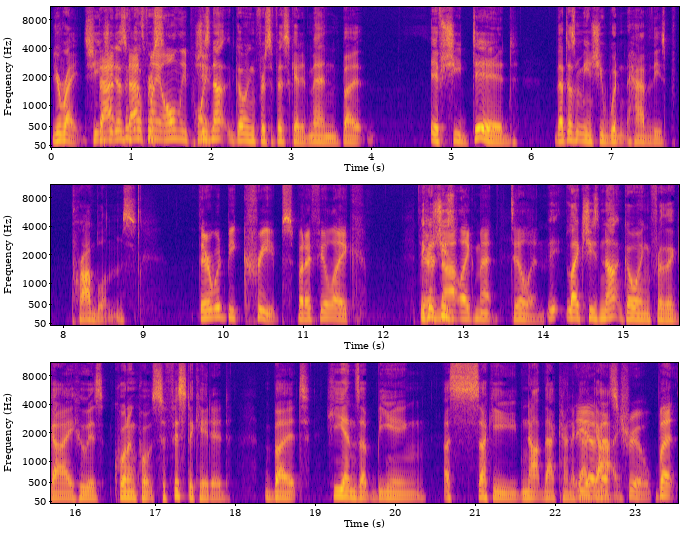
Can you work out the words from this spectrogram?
You're right. She, That- she doesn't that's go for my only point. She's not going for sophisticated men, but if she did, that doesn't mean she wouldn't have these p- problems. There would be creeps, but I feel like Because she's- not like Matt Dillon. Like she's not going for the guy who is quote unquote sophisticated, but he ends up being a sucky, not that kind of guy. yeah, guy. that's true. But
